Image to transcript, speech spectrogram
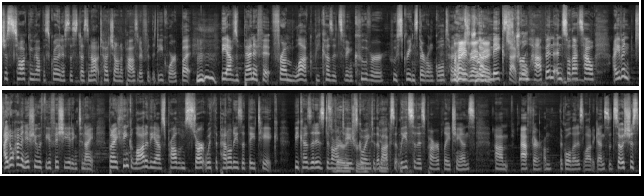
just talking about the squirreliness, this does not touch on a positive for the decor, but Mm-hmm. the Avs benefit from luck because it's Vancouver who screens their own goaltender. Right, right, that right. makes that true. goal happen. And so that's how I even I don't have an issue with the officiating tonight, but I think a lot of the Avs problems start with the penalties that they take because it is Devon very going to the Yeah. box. It leads to this power play chance. Um, after um, the goal that is allowed against it. So it's just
